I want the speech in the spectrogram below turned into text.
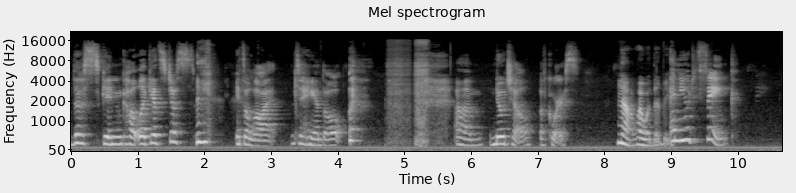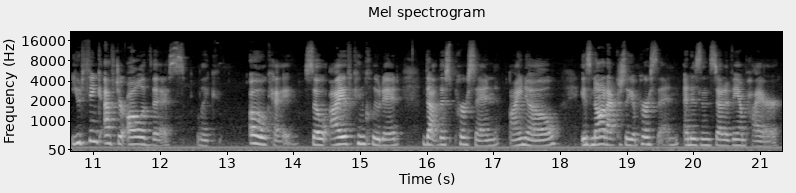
the skin color. Like it's just it's a lot to handle. um, no chill, of course. No, why would there be? And you'd think, you'd think after all of this, like, oh, okay, so I have concluded that this person I know is not actually a person and is instead a vampire.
